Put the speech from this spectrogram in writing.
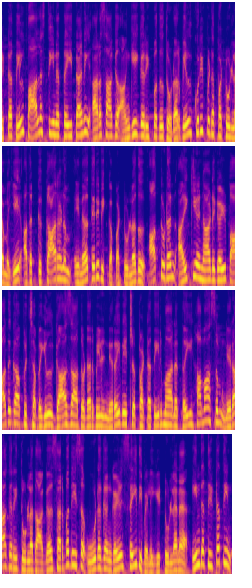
திட்டத்தில் பாலஸ்தீனத்தை தனி அரசாக அங்கீகரிப்பது தொடர்பில் குறிப்பிடப்பட்டுள்ளமையே அதற்கு காரணம் என தெரிவிக்கப்பட்டுள்ளது. அத்துடன் ஐக்கிய நாடுகள் பாதுகாப்பு சபையில் காசா தொடர்பில் நிறைவேற்றப்பட்ட தீர்மானத்தை ஹமாஸும் நிராகரித்துள்ளதாக சர்வதேச ஊடகங்கள் செய்தி வெளியிட்டுள்ளன. இந்த திட்டத்தின்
